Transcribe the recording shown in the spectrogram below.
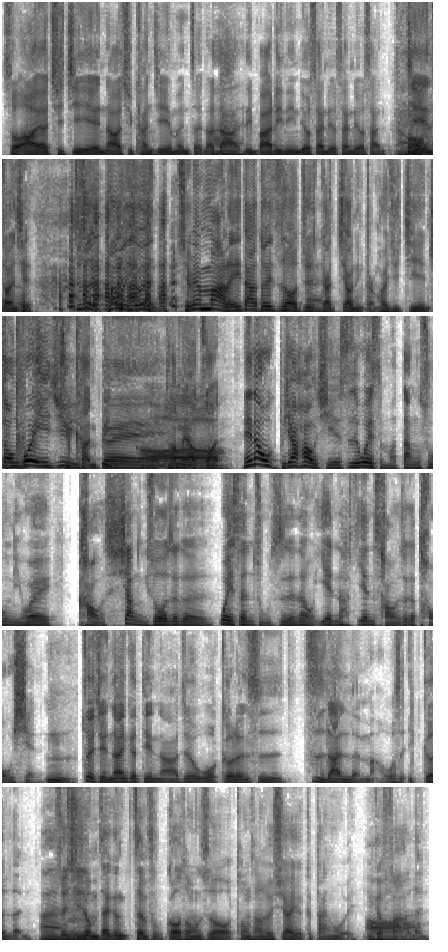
说啊，要去戒烟，然后去看戒烟门诊，然后打哎零八零零六三六三六三哎戒烟专线，就是他们永远前面骂了一大堆之后，就是赶叫你赶快去戒烟，总归一句去看病他们要赚。哎，那我比较好奇的是，为什么当初你会考像你说的这个卫生组织的那种烟烟草的这个头衔？嗯，最简单一个点啊，就是我个人是自然人嘛，我是一个人，哎所以其实我们在跟政府沟通的时候，通常会需要有一个单位，一个法人哦。，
